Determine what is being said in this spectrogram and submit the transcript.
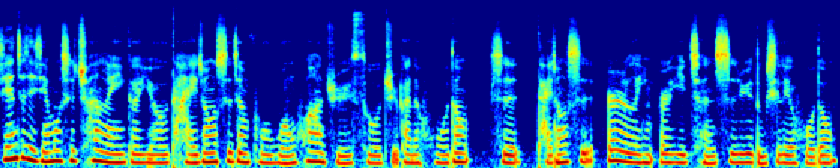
今天这期节目是串了一个由台中市政府文化局所举办的活动，是台中市二零二一城市阅读系列活动。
